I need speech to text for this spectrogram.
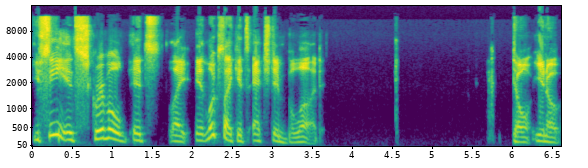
you see, it's scribbled. It's like it looks like it's etched in blood. Don't you know?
